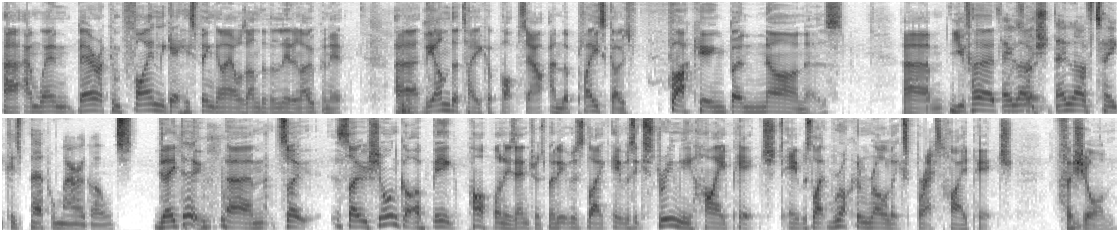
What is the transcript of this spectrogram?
Uh, and when Bearer can finally get his fingernails under the lid and open it, uh, the Undertaker pops out and the place goes fucking bananas. Um, you've heard they love so, they love Taker's purple marigolds. They do. um, so so Shawn got a big pop on his entrance, but it was like it was extremely high pitched. It was like rock and roll express high pitch for Shawn.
